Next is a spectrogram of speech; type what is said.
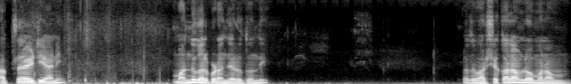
అప్సైటీ అని మందు కలపడం జరుగుతుంది. గత వర్షాకాలంలో మనం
